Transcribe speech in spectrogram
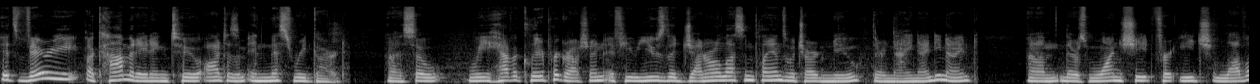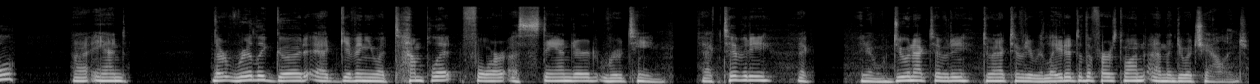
it's very accommodating to autism in this regard. Uh, so we have a clear progression. If you use the general lesson plans, which are new, they're $9.99. Um, there's one sheet for each level, uh, and they're really good at giving you a template for a standard routine activity. You know, do an activity, do an activity related to the first one, and then do a challenge.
